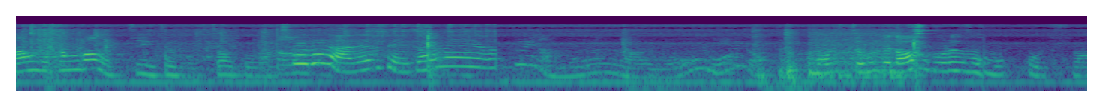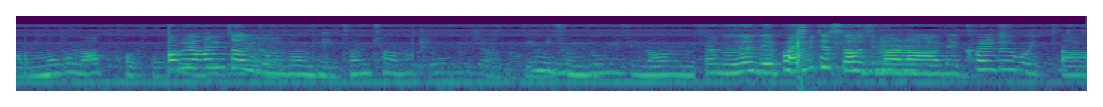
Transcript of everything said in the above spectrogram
나오는 자도 출근 안 해도 되잖아요. 출근 안 먹는 날은 너무 머리가 아파. 맞죠. 근데 나도 그래서 먹고 있어. 안 먹으면 아파서. 하루에 한 잔 정도는 괜찮잖아. 이미 중독이지 나는. 야 너네 내 발 밑에 싸우지 마라. 내 칼 들고 있다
